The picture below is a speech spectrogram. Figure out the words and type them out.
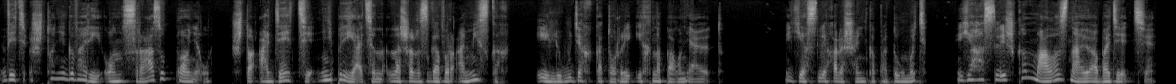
Ведь что ни говори, он сразу понял, что Одетте неприятен наш разговор о мисках и людях, которые их наполняют. Если хорошенько подумать, я слишком мало знаю об Одетте.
